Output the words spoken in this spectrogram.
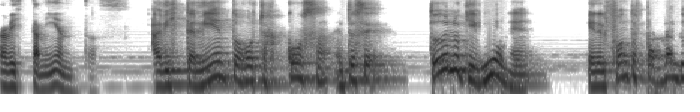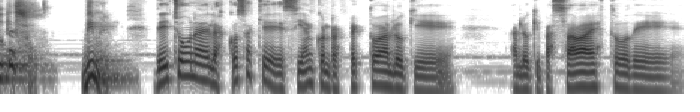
Avistamientos. Avistamientos, otras cosas. Entonces, todo lo que viene, en el fondo está hablando de eso. Dime. De hecho, una de las cosas que decían con respecto a lo que, a lo que pasaba esto de,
